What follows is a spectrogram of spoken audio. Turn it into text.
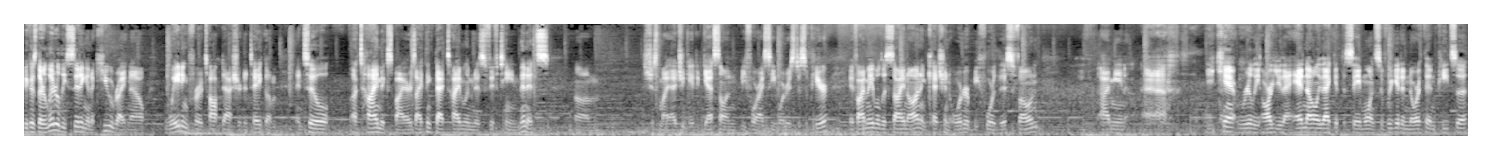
because they're literally sitting in a queue right now, waiting for a top dasher to take them until a time expires. I think that time limit is 15 minutes. Um, it's just my educated guess on before I see orders disappear. If I'm able to sign on and catch an order before this phone, I mean, uh, you can't really argue that. And not only that, get the same one. So if we get a North End pizza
